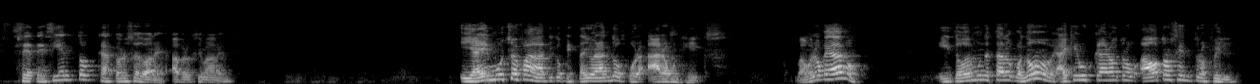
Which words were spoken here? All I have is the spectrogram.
714 dólares aproximadamente. Y hay muchos fanáticos que están llorando por Aaron Hicks. Vamos a lo que damos. Y todo el mundo está loco. No, hay que buscar a otro, a otro centrofil.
